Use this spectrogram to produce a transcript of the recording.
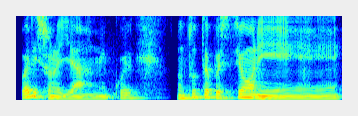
quelli sono gli anni quelli, sono tutte questioni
